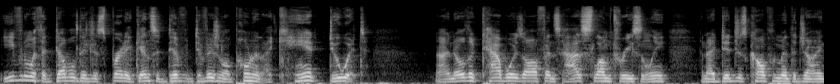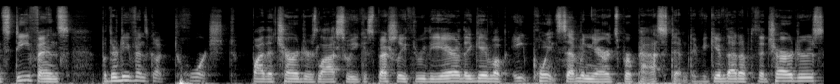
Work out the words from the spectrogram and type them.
Even with a double digit spread against a div- divisional opponent, I can't do it. Now, I know the Cowboys' offense has slumped recently, and I did just compliment the Giants' defense, but their defense got torched by the Chargers last week, especially through the air. They gave up 8.7 yards per pass attempt. If you give that up to the Chargers,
